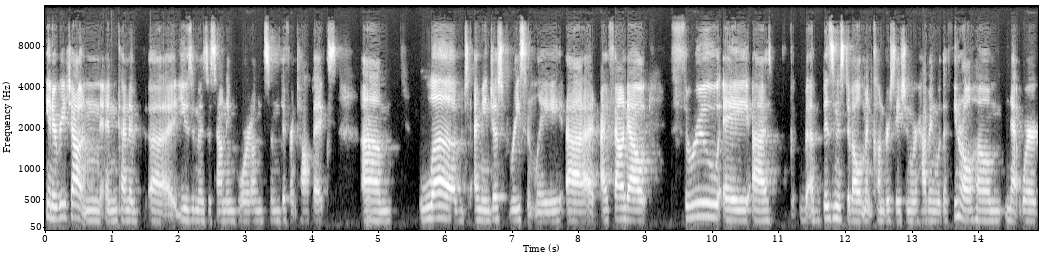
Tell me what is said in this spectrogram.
you know reach out and and kind of uh, use them as a sounding board on some different topics. Um, loved. I mean, just recently uh, I found out through a uh, a business development conversation we're having with a funeral home network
